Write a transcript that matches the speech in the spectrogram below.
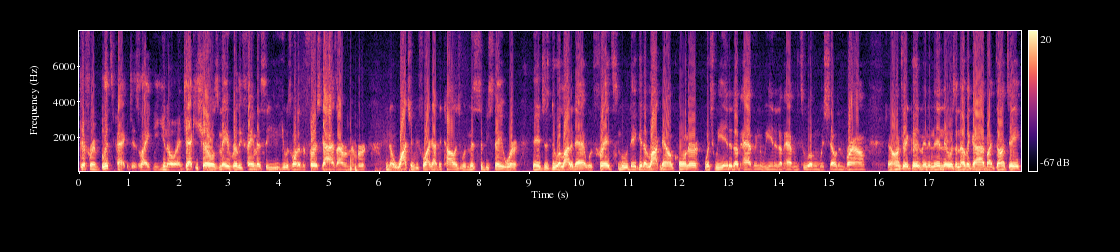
different blitz packages. Like, you know, and Jackie Sherrill's made really famous. He, he was one of the first guys I remember, you know, watching before I got to college with Mississippi State, where they just do a lot of that with Fred Smoot. They get a lockdown corner, which we ended up having. We ended up having two of them with Sheldon Brown and Andre Goodman. And then there was another guy by Dunta.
